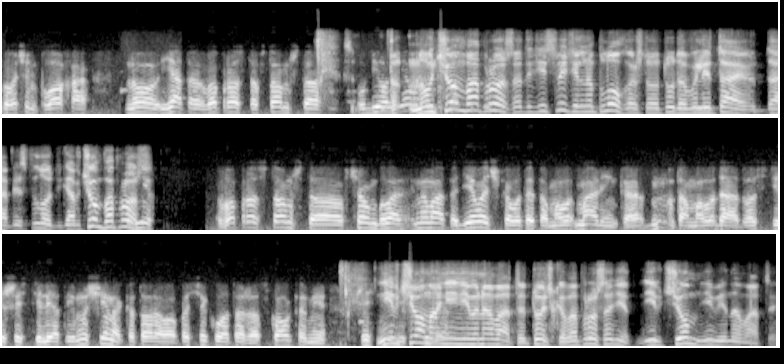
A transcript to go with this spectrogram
Очень плохо. Но я-то вопрос-то в том, что убил девушку. Ну, в чем вопрос? Это действительно плохо, что оттуда вылетают, да, беспилотники. А в чем вопрос? Нет. Вопрос в том, что в чем была виновата девочка, вот эта маленькая, ну там молодая, 26 лет, и мужчина, которого посекло тоже осколками. Ни в чем лет. они не виноваты, точка, вопроса нет. Ни в чем не виноваты.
